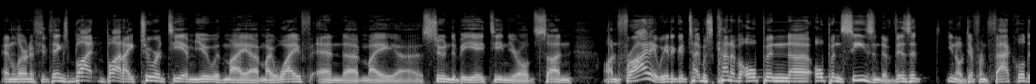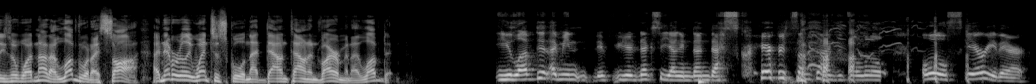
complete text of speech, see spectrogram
and learn a few things, but but I toured TMU with my uh, my wife and uh, my uh, soon to be 18 year old son on Friday. We had a good time. It was kind of open uh, open season to visit you know different faculties and whatnot. I loved what I saw. I never really went to school in that downtown environment. I loved it. You loved it. I mean, if you're next to Yonge and Dundas Square, sometimes it's a little a little scary there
